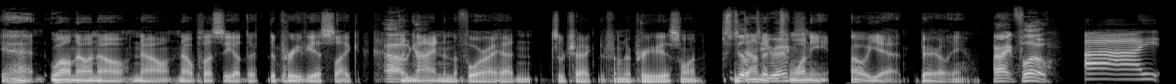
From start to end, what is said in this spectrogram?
Yeah. Well, no, no, no, no. Plus the other, the previous, like Oh, the okay. nine and the four I hadn't subtracted from the previous one. Still Down T-Rex? to 20. Oh, yeah, barely. All right, Flo. I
